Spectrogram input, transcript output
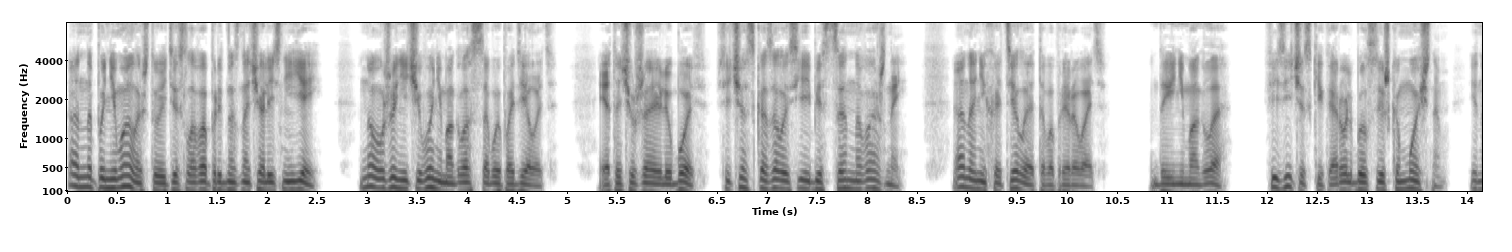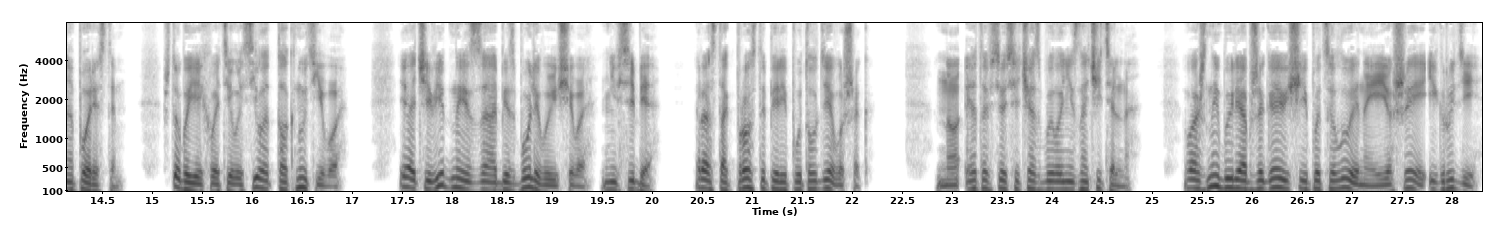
Анна понимала, что эти слова предназначались не ей, но уже ничего не могла с собой поделать. Эта чужая любовь сейчас казалась ей бесценно важной. Она не хотела этого прерывать. Да и не могла. Физически король был слишком мощным и напористым, чтобы ей хватило сил оттолкнуть его. И очевидно из-за обезболивающего не в себе, раз так просто перепутал девушек. Но это все сейчас было незначительно. Важны были обжигающие поцелуи на ее шее и груди,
